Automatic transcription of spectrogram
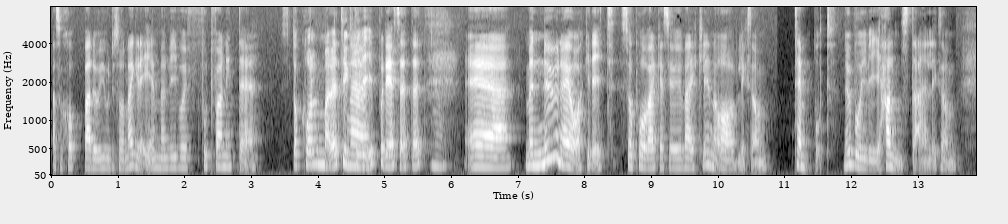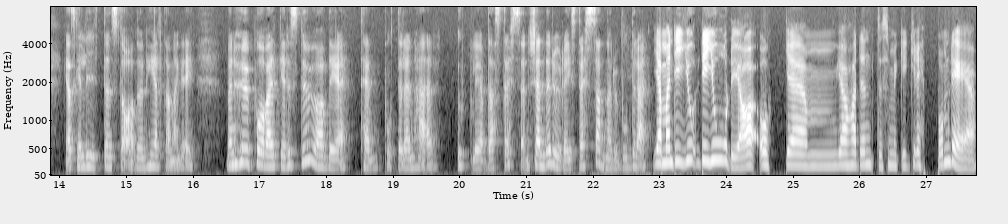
alltså shoppade och gjorde sådana grejer men vi var ju fortfarande inte stockholmare tyckte Nej. vi på det sättet. Eh, men nu när jag åker dit så påverkas jag ju verkligen av liksom, tempot. Nu bor ju vi i Halmstad, en liksom, ganska liten stad och en helt annan grej. Men hur påverkades du av det tempot eller den här upplevda stressen? Kände du dig stressad när du bodde där? Ja men det, det gjorde jag och ehm, jag hade inte så mycket grepp om det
